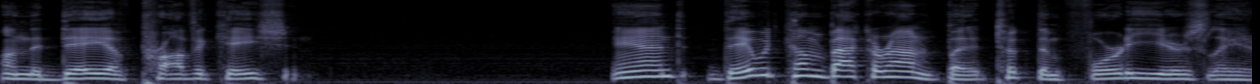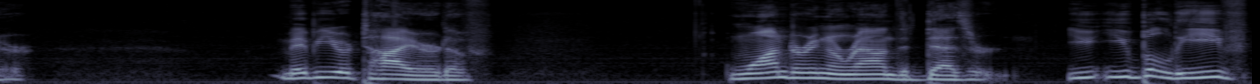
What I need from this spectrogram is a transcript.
on the day of provocation. And they would come back around, but it took them 40 years later. Maybe you're tired of wandering around the desert. You, you believe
